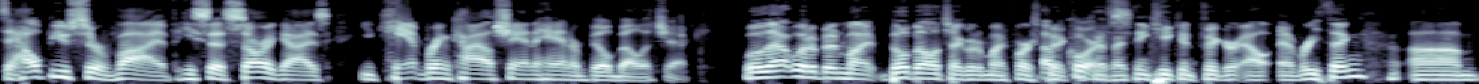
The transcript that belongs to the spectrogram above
to help you survive? He says, "Sorry guys, you can't bring Kyle Shanahan or Bill Belichick." Well, that would have been my Bill Belichick would have been my first pick because I think he can figure out everything. Um,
